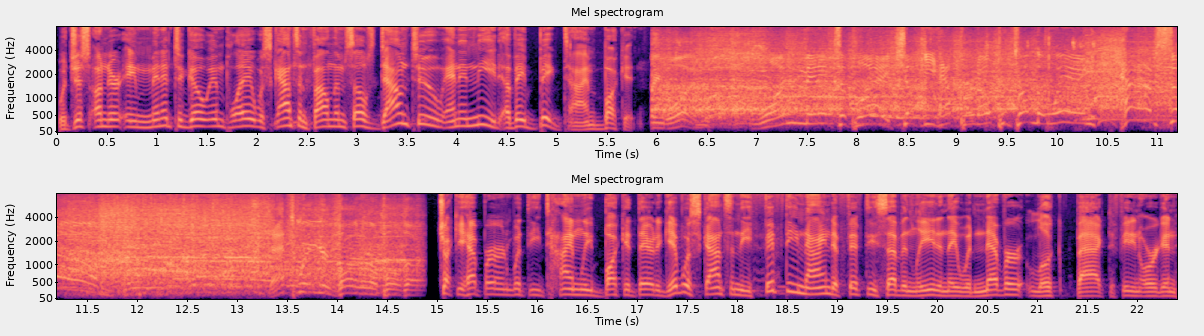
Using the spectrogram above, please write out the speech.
With just under a minute to go in play, Wisconsin found themselves down two and in need of a big time bucket. One. One minute to play. Chucky Hepburn open from the wing. Have some. Chucky Hepburn with the timely bucket there to give Wisconsin the 59 to 57 lead, and they would never look back, defeating Oregon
